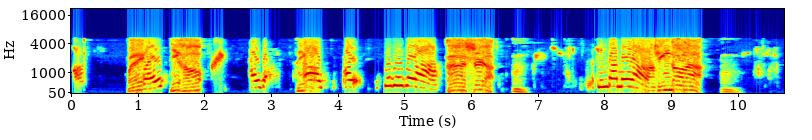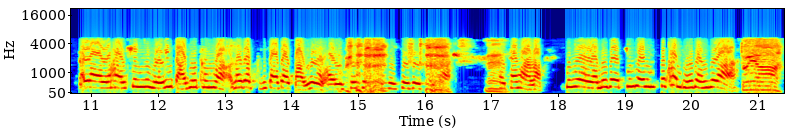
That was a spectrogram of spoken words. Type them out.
好，喂，喂，你好，台长，你好，台是先生啊，啊是啊，嗯，听到没有？听到了，嗯。哎呀，我好幸运，我一打就通了，那个菩萨在保佑，哎，谢谢谢谢谢谢菩萨，嗯，太好了，因为我那个今天不看图腾是吧？对呀。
